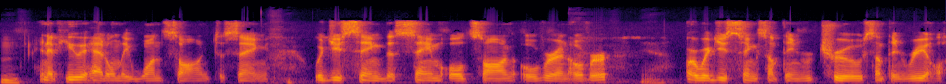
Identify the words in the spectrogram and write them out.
Hmm. And if you had only one song to sing, would you sing the same old song over and over? Yeah. Or would you sing something true, something real?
